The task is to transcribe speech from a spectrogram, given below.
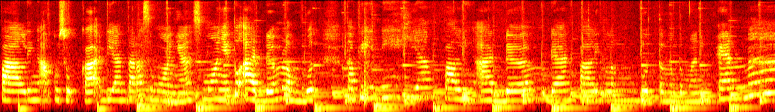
paling aku suka di antara semuanya. Semuanya itu adem, lembut, tapi ini yang paling adem dan paling lembut, teman-teman. Enak.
